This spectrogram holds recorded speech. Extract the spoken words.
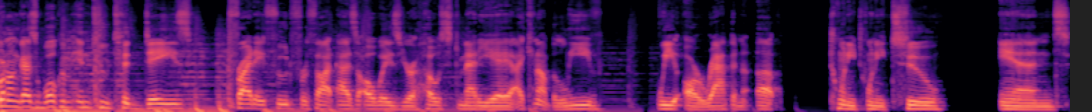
going on, guys? Welcome into today's Friday Food for Thought. As always, your host, Matty A. I cannot believe we are wrapping up 2022 and,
